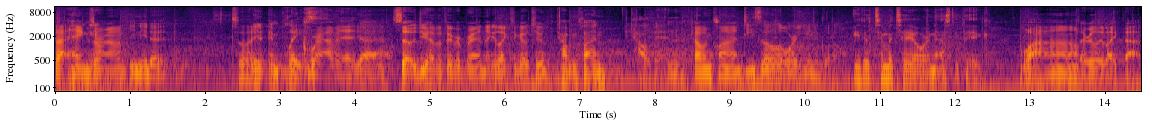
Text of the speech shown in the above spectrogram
That hangs around You need it to like in, in place. grab it. Yeah. So, do you have a favorite brand that you like to go to? Calvin Klein. Calvin. Calvin Klein. Diesel or Uniqlo. Either Timoteo or Nasty Pig. Wow, I really like that.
